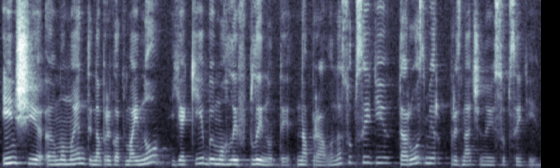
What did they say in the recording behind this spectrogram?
інші е, моменти, наприклад, майно, які би могли вплинути на право на субсидію та розмір призначеної субсидії.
